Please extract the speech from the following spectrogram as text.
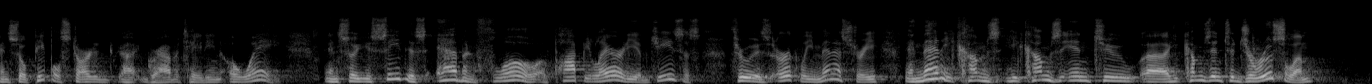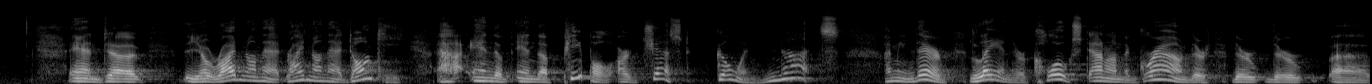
And so people started uh, gravitating away. And so you see this ebb and flow of popularity of Jesus through his earthly ministry, and then he comes, he comes, into, uh, he comes into Jerusalem, and you know, riding on that, riding on that donkey, uh, and the and the people are just going nuts. I mean, they're laying their cloaks down on the ground. They're, they're, they're, uh,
